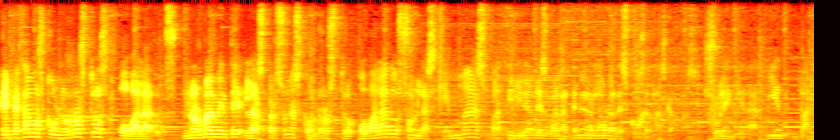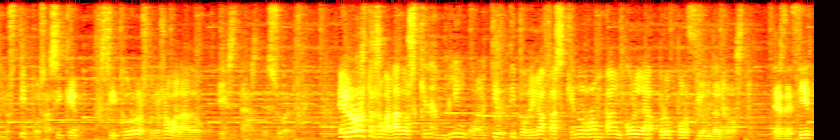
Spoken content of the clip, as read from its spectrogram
Empezamos con los rostros ovalados. Normalmente las personas con rostro ovalado son las que más facilidades van a tener a la hora de escoger las gafas. Suelen quedar bien varios tipos, así que si tu rostro es ovalado, estás de suerte. En los rostros ovalados quedan bien cualquier tipo de gafas que no rompan con la proporción del rostro. Es decir,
